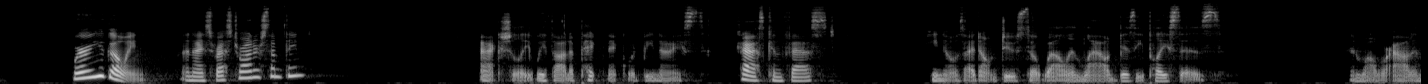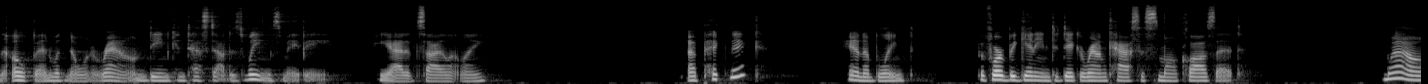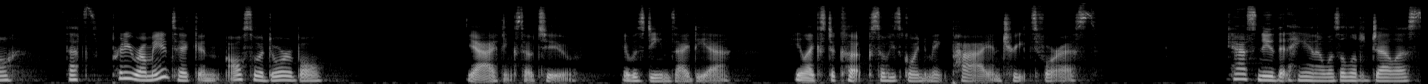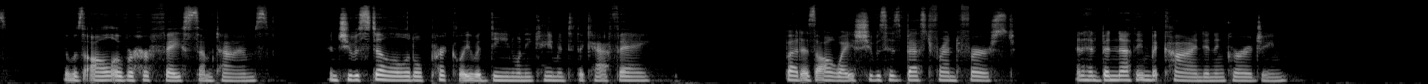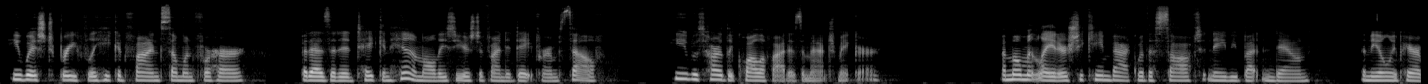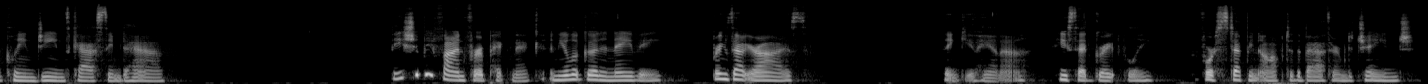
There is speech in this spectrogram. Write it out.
Where are you going? A nice restaurant or something? Actually, we thought a picnic would be nice, Cass confessed. He knows I don't do so well in loud, busy places. And while we're out in the open with no one around, Dean can test out his wings, maybe, he added silently. A picnic? Hannah blinked, before beginning to dig around Cass's small closet. Wow, that's pretty romantic and also adorable. Yeah, I think so too. It was Dean's idea. He likes to cook, so he's going to make pie and treats for us. Cass knew that Hannah was a little jealous. It was all over her face sometimes, and she was still a little prickly with Dean when he came into the cafe. But as always, she was his best friend first, and had been nothing but kind and encouraging. He wished briefly he could find someone for her, but as it had taken him all these years to find a date for himself, he was hardly qualified as a matchmaker. A moment later, she came back with a soft navy button down and the only pair of clean jeans Cass seemed to have. These should be fine for a picnic, and you look good in navy. Brings out your eyes. Thank you, Hannah, he said gratefully, before stepping off to the bathroom to change.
